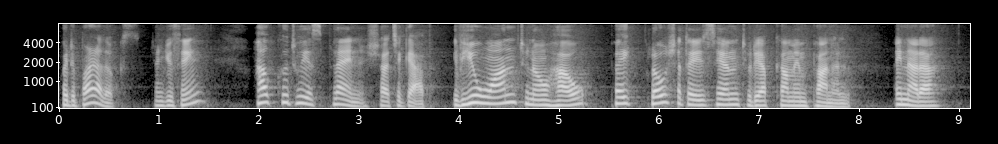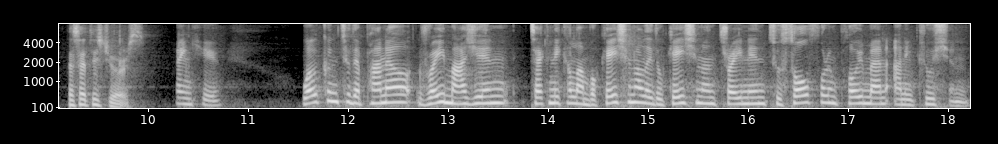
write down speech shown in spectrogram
Quite a paradox, don't you think? How could we explain such a gap? If you want to know how, pay close attention to the upcoming panel. Ainara, the set is yours. Thank you. Welcome to the panel Reimagine Technical and Vocational Education and Training to Solve for Employment and Inclusion.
